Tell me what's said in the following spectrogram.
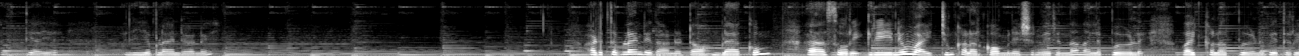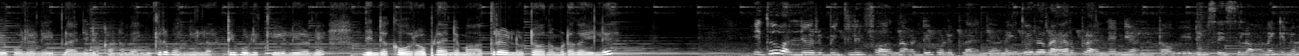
ഹെൽത്തിയായ വലിയ പ്ലാന്റ് ആണ് അടുത്ത പ്ലാന്റ് ഇതാണ് കേട്ടോ ബ്ലാക്കും സോറി ഗ്രീനും വൈറ്റും കളർ കോമ്പിനേഷൻ വരുന്ന നല്ല പേൾ വൈറ്റ് കളർ പേൾ വെതറിയ പോലെയാണ് ഈ പ്ലാന്റിനെ കാണാൻ. ഭയങ്കര ഭംഗിയുള്ള അടിപൊളി കേളിയാണ്. ഇതിന്റെയൊക്കെ ഓരോ പ്ലാന്റ് മാത്രമേ ഉള്ളൂ കേട്ടോ നമ്മുടെ കയ്യിൽ ഇത് വലിയൊരു ബിഗ് ലീഫ് ആകുന്ന അടിപൊളി പ്ലാന്റ് ആണ്. ഇതൊരു റയർ പ്ലാന്റ് തന്നെയാണ് കേട്ടോ. മീഡിയം സൈസിലാണെങ്കിലും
